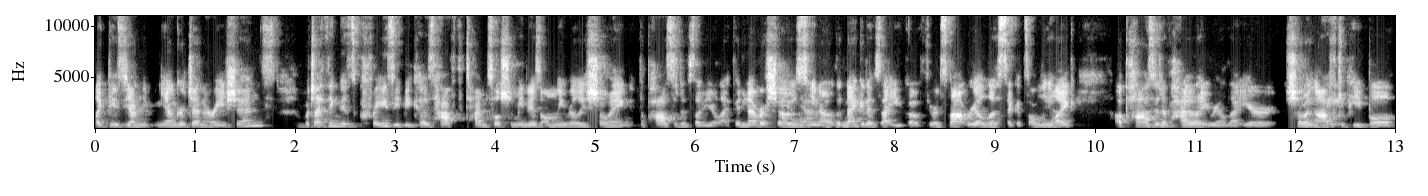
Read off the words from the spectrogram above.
like these young younger generations, which I mm-hmm. think is crazy because half the time social media is only really showing the positives of your life. It never shows, you know, the negatives that you go through. It's not realistic. It's only Yeah. like a positive highlight reel that you're showing off Right. to people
